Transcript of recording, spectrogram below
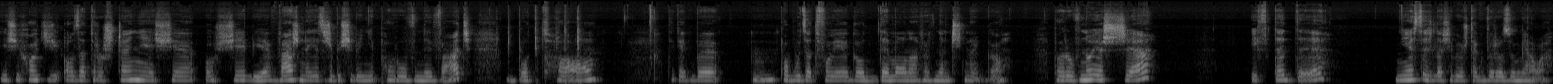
jeśli chodzi o zatroszczenie się o siebie, ważne jest, żeby siebie nie porównywać, bo to tak jakby mm, pobudza twojego demona wewnętrznego. Porównujesz się i wtedy nie jesteś dla siebie już tak wyrozumiała.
